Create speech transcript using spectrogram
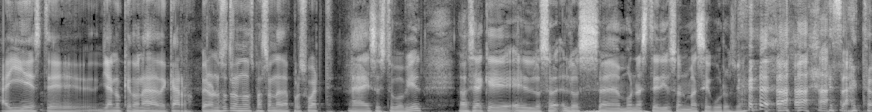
ahí este, ya no quedó nada de carro, pero a nosotros no nos pasó nada por suerte. Ah, eso estuvo bien. O sea que eh, los, los eh, monasterios son más seguros, ¿verdad? Exacto.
